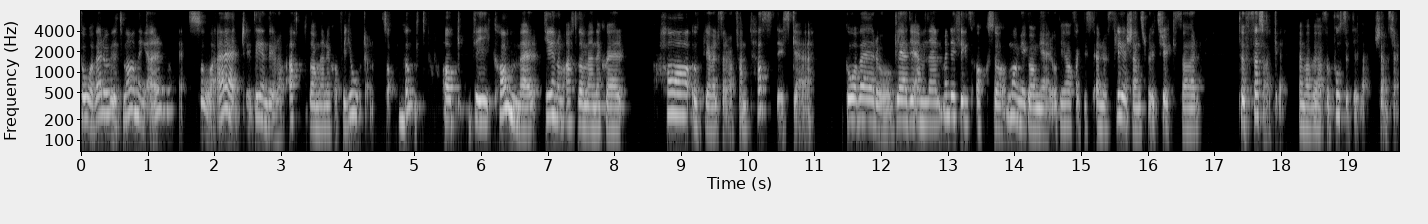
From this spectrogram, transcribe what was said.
gåvor och utmaningar. Så är det. Det är en del av att vara människa på jorden. Så, punkt. Och vi kommer genom att vara människor ha upplevelser av fantastiska gåvor och glädjeämnen men det finns också många gånger och vi har faktiskt ännu fler känslouttryck för tuffa saker än vad vi har för positiva känslor.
